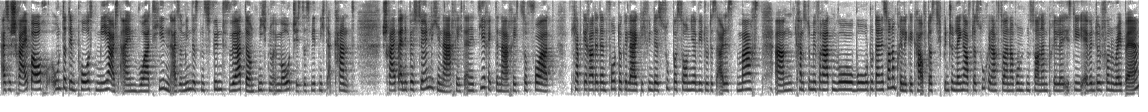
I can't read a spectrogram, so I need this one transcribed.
Also schreib auch unter dem Post mehr als ein Wort hin, also mindestens fünf Wörter und nicht nur Emojis, das wird nicht erkannt. Schreib eine persönliche Nachricht, eine direkte Nachricht sofort. Ich habe gerade dein Foto geliked. Ich finde es super, Sonja, wie du das alles machst. Ähm, kannst du mir verraten, wo, wo du deine Sonnenbrille gekauft hast? Ich bin schon länger auf der Suche nach so einer runden Sonnenbrille. Ist die eventuell von Ray-Ban?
